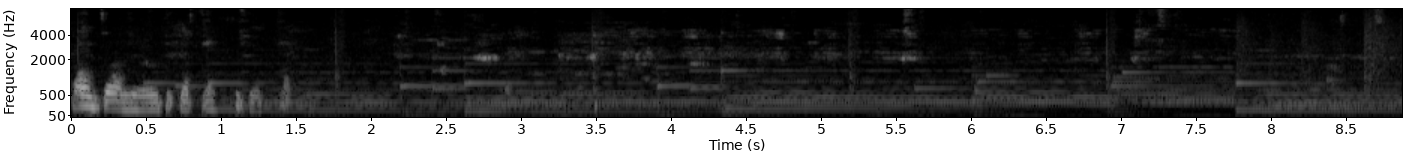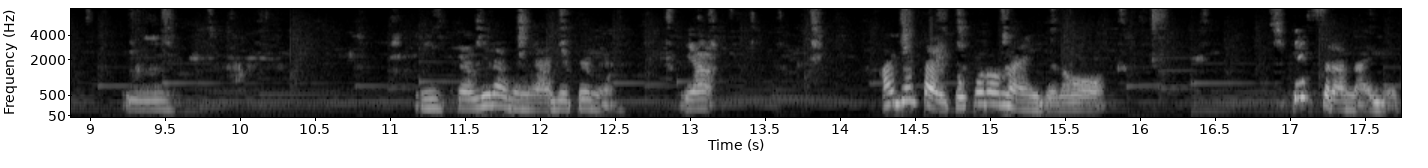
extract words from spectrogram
タラちゃんに浴衣姿。えー、インスタグラムにあげてね。いや、あげたいところなんやけど、してすらないよ。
